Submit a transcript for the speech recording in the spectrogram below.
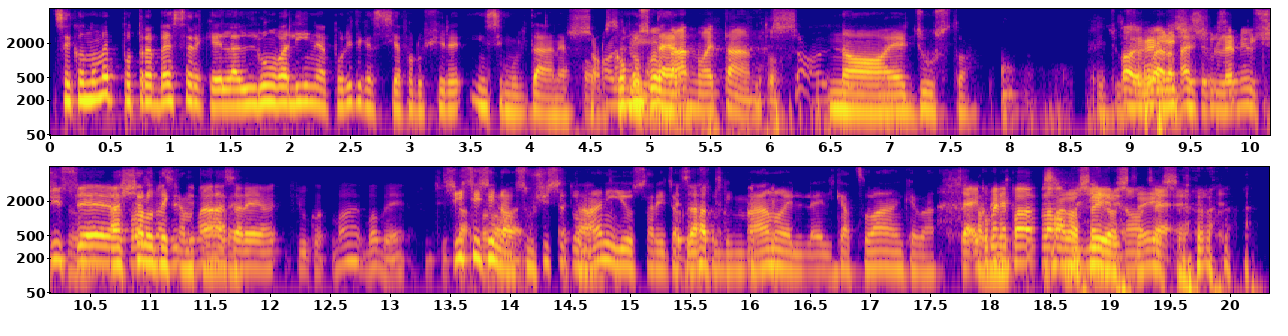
Secondo me potrebbe essere che la nuova linea politica sia far uscire in simultanea, forse. Comunque un anno è tanto. No, è giusto. È giusto. Poi, Magari guarda, se, se mi uscisse la Lascialo settimana decantare. sarei più... Ma vabbè, Sì, sta, sì, sì, no, è- se uscisse domani tanto. io sarei già con Esatto. in mano e il, il cazzo anche, ma... Cioè, come ne. Ma parlavamo lo sei ieri, no? Cioè.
